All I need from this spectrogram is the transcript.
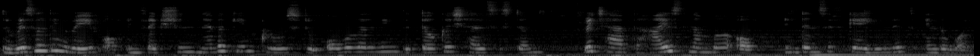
The resulting wave of infection never came close to overwhelming the Turkish health systems, which have the highest number of intensive care units in the world.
